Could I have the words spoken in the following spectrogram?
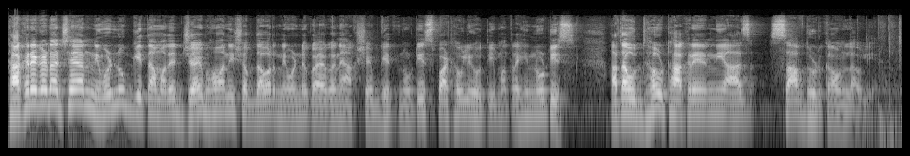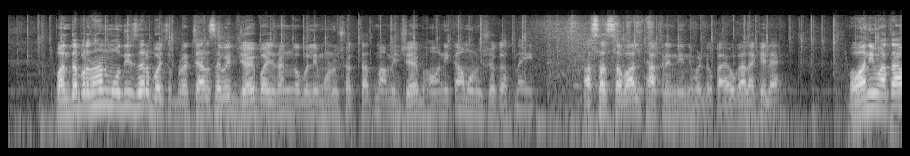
ठाकरे गटाच्या निवडणूक गीतामध्ये जय भवानी शब्दावर निवडणूक आयोगाने आक्षेप घेत नोटीस पाठवली होती मात्र ही नोटीस आता उद्धव ठाकरे यांनी आज साफ धुडकावून लावली आहे. पंतप्रधान मोदी जर प्रचार सभेत जय बजरंगबली म्हणू शकतात मग आम्ही जय भवानी का म्हणू शकत नाही? असा सवाल ठाकरेंनी निवडणूक आयोगाला केलाय. भवानी माता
